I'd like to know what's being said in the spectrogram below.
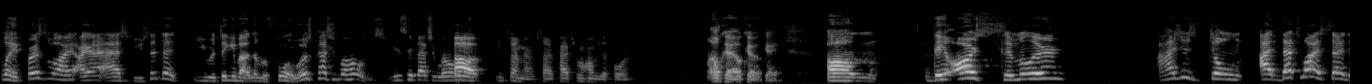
wait. First of all, I, I gotta ask you. You said that you were thinking about number four. What was Patrick Mahomes? You didn't say Patrick Mahomes. Oh, I'm sorry, man. I'm sorry. Patrick Mahomes at four. Okay, okay, okay. Um, they are similar. I just don't. I that's why I said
